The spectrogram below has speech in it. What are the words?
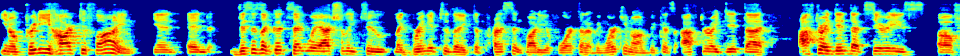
you know, pretty hard to find. And, and this is a good segue actually to like bring it to the, the present body of work that I've been working on because after I did that, after I did that series of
